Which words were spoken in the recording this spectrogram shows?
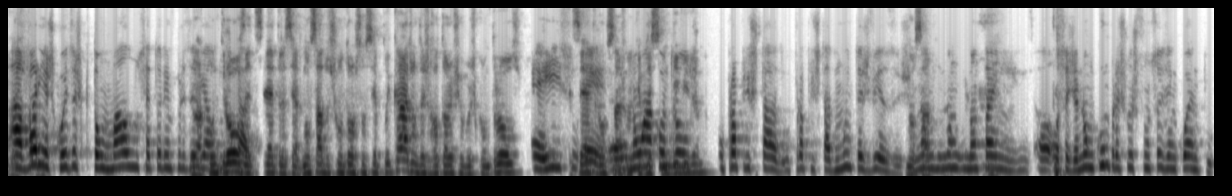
há várias coisas que estão mal no setor empresarial. Não há controles, etc, certo? Não sabes os controles estão a ser aplicados, não tens relatórios sobre os controles. É isso, etc, é, não, sabes não há controles. O próprio Estado, o próprio Estado muitas vezes não, não, não, não tem, ou, ou seja, não cumpre as suas funções enquanto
